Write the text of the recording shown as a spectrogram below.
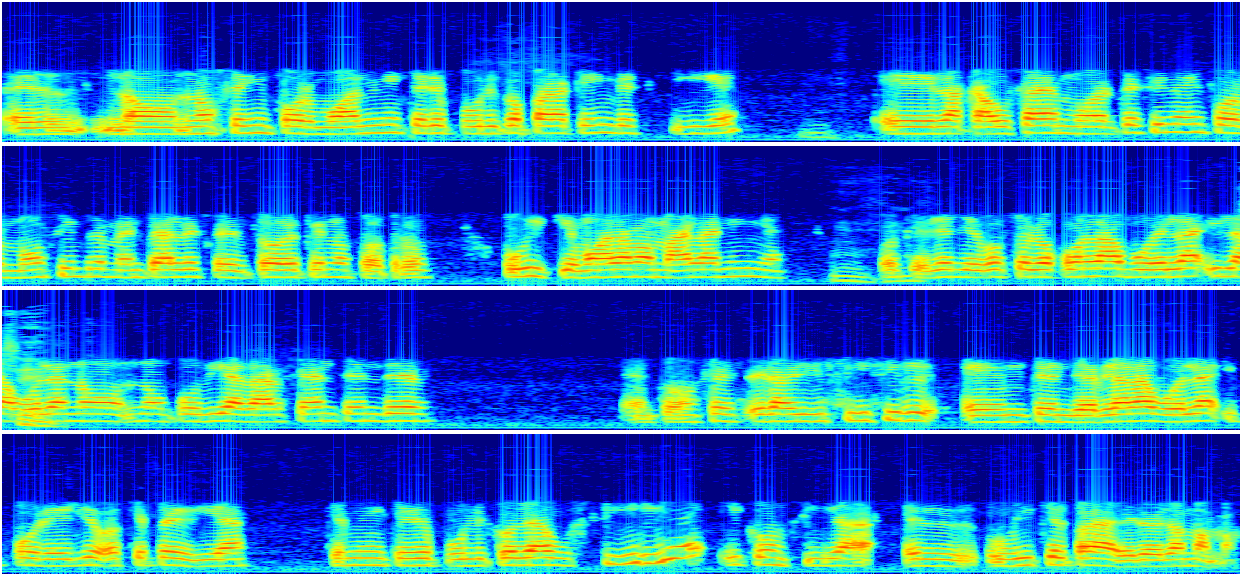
él no, no se informó al Ministerio Público para que investigue eh, la causa de muerte, sino informó simplemente al efecto de que nosotros ubiquemos a la mamá de la niña, porque ella llegó solo con la abuela y la abuela no, no podía darse a entender. Entonces era difícil entenderle a la abuela y por ello es que pedía que el Ministerio Público le auxilie y consiga el ubique el paradero de la mamá.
